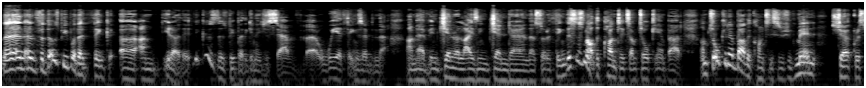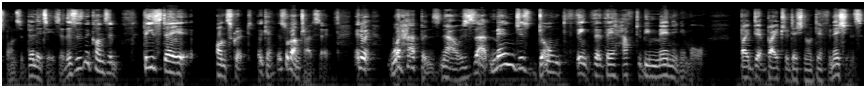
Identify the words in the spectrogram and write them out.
and, and for those people that think uh, I'm, you know, because those people are going to just have uh, weird things. I'm having generalizing gender and that sort of thing. This is not the context I'm talking about. I'm talking about the context in which men shirk responsibility. So this is the concept. Please stay on script. Okay, that's what I'm trying to say. Anyway, what happens now is that men just don't think that they have to be men anymore by de- by traditional definitions.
